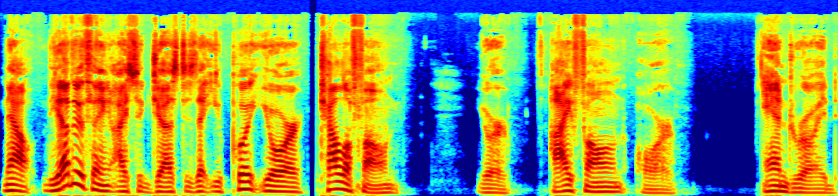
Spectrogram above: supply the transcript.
Now, the other thing I suggest is that you put your telephone, your iPhone or Android,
